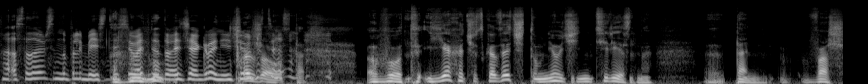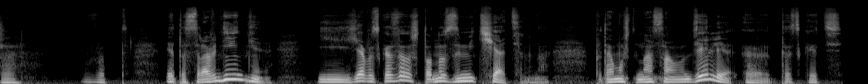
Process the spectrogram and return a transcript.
Остановимся на плебействе сегодня. Давайте ограничимся. Пожалуйста. Вот. Я хочу сказать, что мне очень интересно, э, Тань, ваше вот это сравнение, и я бы сказала, что оно замечательно, потому что на самом деле, э, так сказать,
